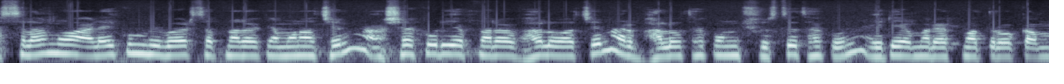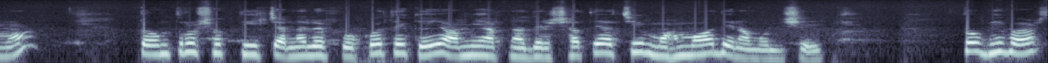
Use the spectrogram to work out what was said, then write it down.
আসসালামু আলাইকুম ভিভার্স আপনারা কেমন আছেন? আশা করি আপনারা ভালো আছেন আর ভালো থাকুন, সুস্থ থাকুন। এটাই আমার একমাত্র কাম্য। তন্ত্র শক্তি চ্যানেলের পক্ষ থেকে আমি আপনাদের সাথে আছি মোহাম্মদ এনামুল শেখ। তো ভিভার্স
